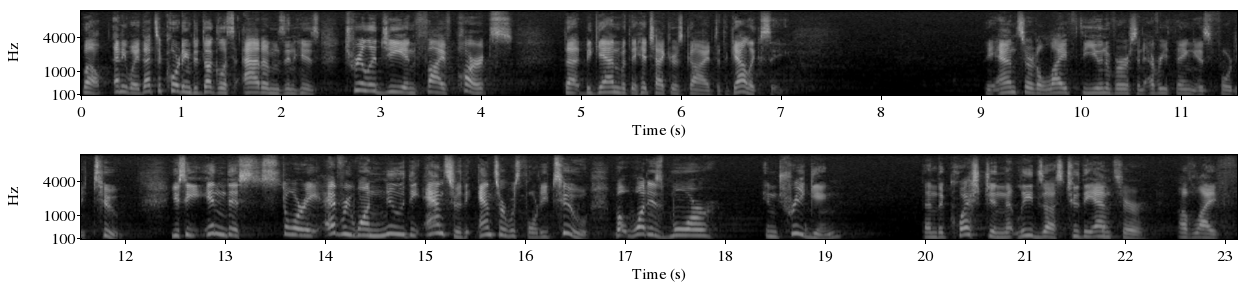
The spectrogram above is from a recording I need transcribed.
Well, anyway, that's according to Douglas Adams in his trilogy in five parts that began with The Hitchhiker's Guide to the Galaxy. The answer to life, the universe, and everything is 42. You see, in this story, everyone knew the answer. The answer was 42. But what is more intriguing than the question that leads us to the answer of life,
